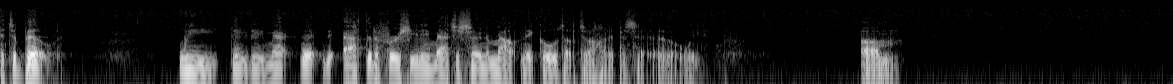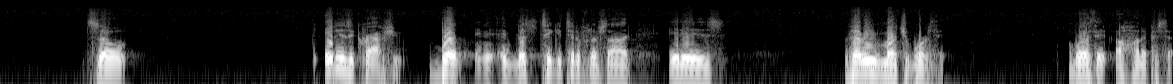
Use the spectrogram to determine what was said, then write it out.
it's a build. We they they match after the first year they match a certain amount and it goes up to 100% always. Um, so it is a crapshoot. But eh, eh, let's take it to the flip side. It is very much worth it. Worth it 100%.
